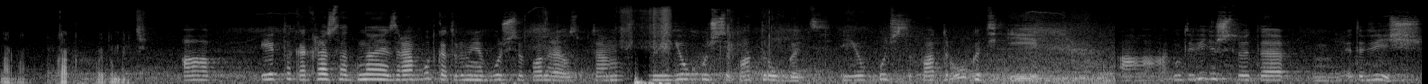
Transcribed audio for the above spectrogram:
нормально. Как вы думаете? А это как раз одна из работ, которая мне больше всего понравилась, потому что ее хочется потрогать. Ее хочется потрогать, и а, ну, ты видишь, что это, это вещь.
